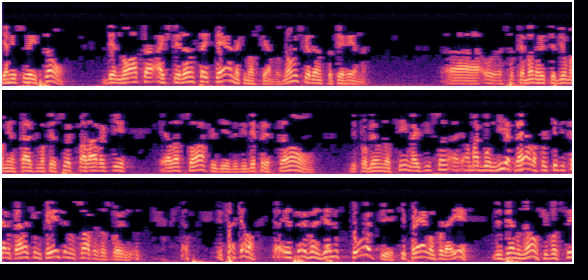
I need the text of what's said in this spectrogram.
E a ressurreição denota a esperança eterna que nós temos, não a esperança terrena. Ah, essa semana eu recebi uma mensagem de uma pessoa que falava que ela sofre de, de, de depressão, de problemas assim, mas isso é uma agonia para ela, porque disseram para ela que um crente não sofre essas coisas. Isso é aquela, esse é o evangelho torpe que pregam por aí, dizendo, não, se você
